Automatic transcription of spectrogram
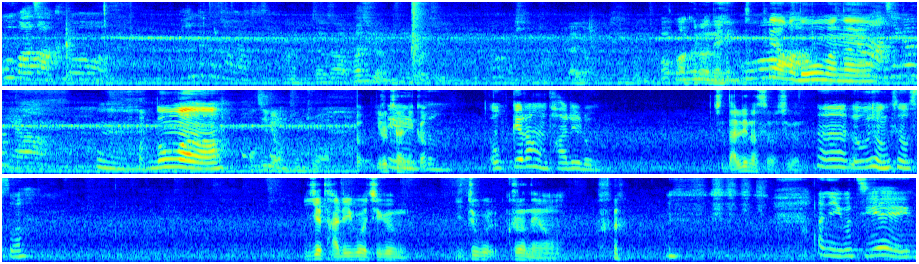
오 맞아 그거 핸드폰 카메라 전사 화질이 엄청 좋아 지금. 어, 아 그러네. 피아가 너무 많아요. 하나 세 명이야. 음, 너무 많아. 화질이 엄청 좋아. 이렇게 하니까 그러니까. 어깨랑 다리로. 지금 난리 났어요 지금. 아, 너무 정신없어. 이게 다리고 지금 이쪽을 그러네요. 아니 이거 뒤에 이거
